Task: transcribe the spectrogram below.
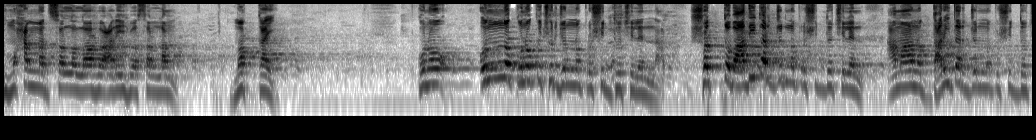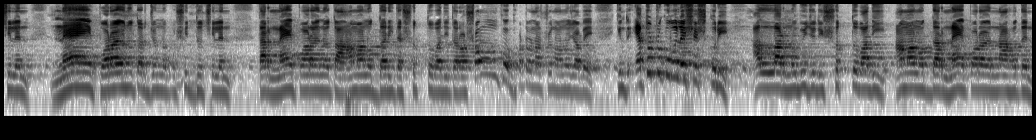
মোহাম্মদ সাল্লাহ আলী ওয়াসাল্লাম মক্কায় কোনো, অন্য কোনো কিছুর জন্য প্রসিদ্ধ ছিলেন না। সত্যবাদিতার জন্য প্রসিদ্ধ ছিলেন, আমানতদারিতার জন্য প্রসিদ্ধ ছিলেন ন্যায় পরায়ণতার জন্য প্রসিদ্ধ ছিলেন। তার ন্যায় পরায়ণতা আমানতদারিতা, সত্যবাদিতার অসংখ্য ঘটনা শোনানো যাবে। কিন্তু এতটুকু বলে শেষ করি, আল্লাহর নবী যদি সত্যবাদী, আমানতদার ন্যায় পরায়ণ না হতেন,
